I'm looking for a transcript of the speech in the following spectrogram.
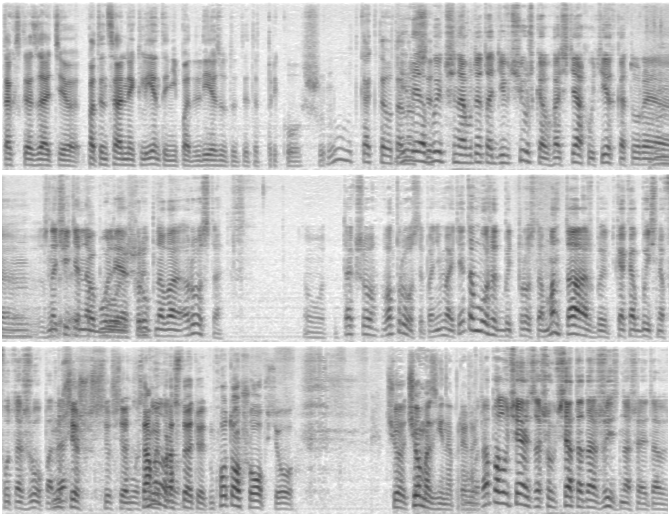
так сказать, э, потенциальные клиенты не подлезут, вот этот прикол? Шо? Ну, вот как-то вот Или все... обычная вот эта девчушка в гостях у тех, которые mm -hmm. значительно Побольше. более крупного роста. Вот. Так что вопросы, понимаете, это может быть просто монтаж, быть, как обычно, фотожопа. Ну, да? все, все, все. Вот. самый Но... простой ответ. Фотошоп, все. Че, че мозги напрягать? Вот. А получается, что вся тогда жизнь наша это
